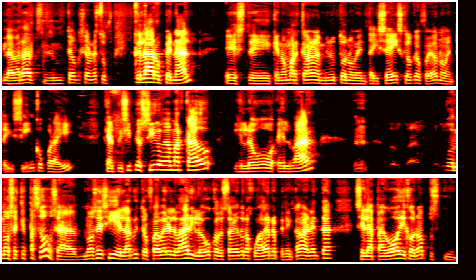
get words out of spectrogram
la verdad, tengo que ser honesto, claro penal, este, que no marcaron al minuto 96, creo que fue, o 95 por ahí, que al principio sí lo había marcado y luego el VAR, mm, no sé qué pasó, o sea, no sé si el árbitro fue a ver el VAR y luego cuando estaba viendo la jugada en, en cámara lenta se le apagó y dijo, no, pues mm,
